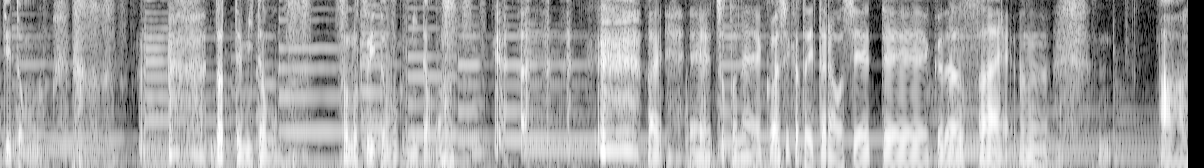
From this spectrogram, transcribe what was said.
てたもん。だって見たもん。そのツイート僕見たもん。はい、えー、ちょっとね、詳しい方いたら教えてください。うん。あ、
